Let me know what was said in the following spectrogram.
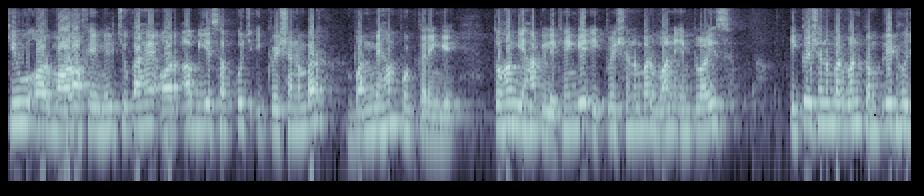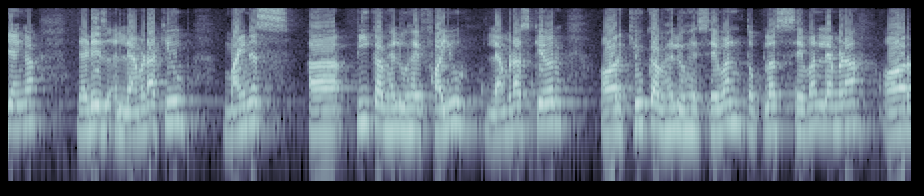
क्यू और मॉड ऑफ़ ए मिल चुका है और अब ये सब कुछ इक्वेशन नंबर वन में हम पुट करेंगे। तो हम यहाँ पे लिखेंगे equation number one implies equation number one complete हो जाएगा। That is lambda cube minus P का वैल्यू है फाइव लैमडा स्क्योर और क्यू का वैल्यू है सेवन तो प्लस सेवन लैमडा और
